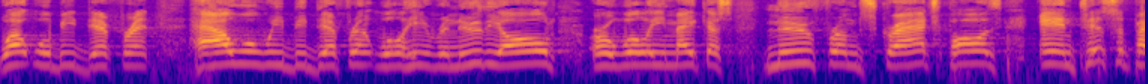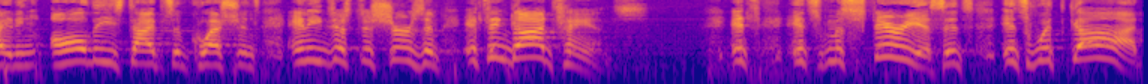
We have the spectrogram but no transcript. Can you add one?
what will be different? How will we be different? Will he renew the old or will he make us new from scratch? Paul is anticipating all these types of questions, and he just assures them it's in God's hands. It's, it's mysterious. It's, it's with God.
